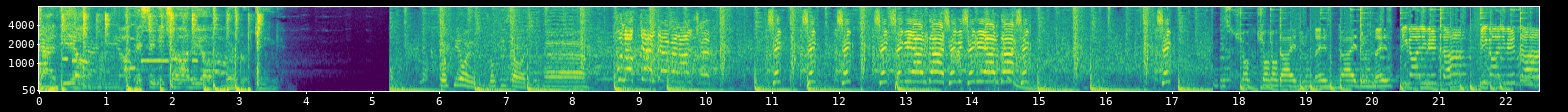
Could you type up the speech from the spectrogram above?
gel diyor Ateş seni çağırıyor Burger King Çok iyi oynadık, çok iyi savaştık. Blok geldi Ömer Aşık. Çek, çek, çek, çek, sevi yerde, sevi, sevi yerde, çek. Çek. Biz çok çok daha iyi durumdayız, daha iyi durumdayız. Bir galibiyet daha, bir galibiyet daha.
